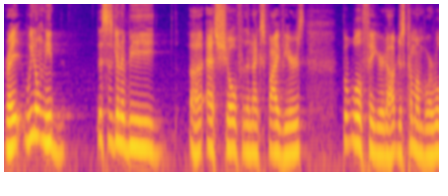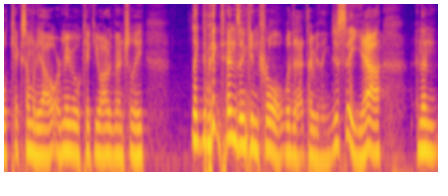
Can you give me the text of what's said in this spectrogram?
right? We don't need. This is gonna be a S show for the next five years, but we'll figure it out. Just come on board. We'll kick somebody out, or maybe we'll kick you out eventually. Like the Big Ten's in control with that type of thing. Just say yeah, and then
